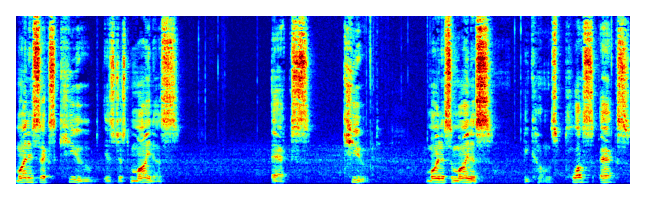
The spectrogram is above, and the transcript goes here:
Minus x cubed is just minus x cubed. Minus a minus becomes plus x.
